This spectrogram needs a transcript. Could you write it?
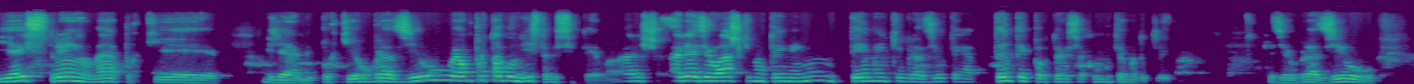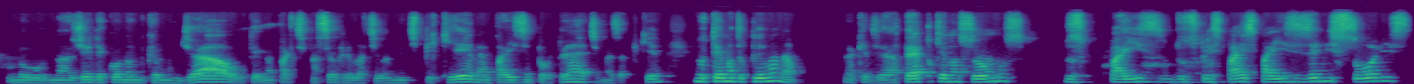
e é estranho, né? Porque Guilherme, porque o Brasil é um protagonista desse tema. Aliás, eu acho que não tem nenhum tema em que o Brasil tenha tanta importância como o tema do clima. Quer dizer, o Brasil no, na agenda econômica mundial, tem uma participação relativamente pequena, é um país importante, mas é pequeno. No tema do clima, não. Né? Quer dizer, até porque nós somos dos países, dos principais países emissores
